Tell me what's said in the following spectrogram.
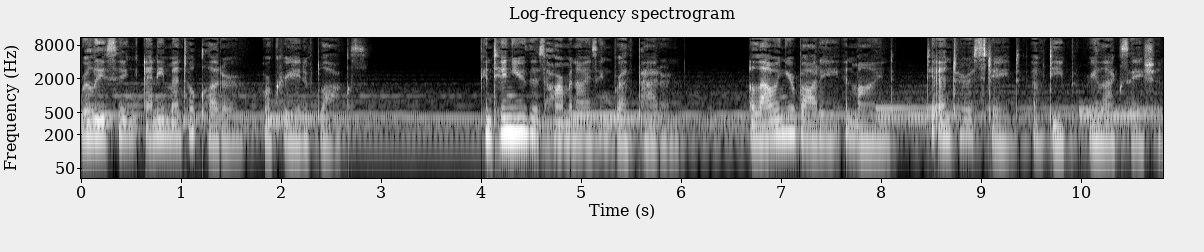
releasing any mental clutter or creative blocks. Continue this harmonizing breath pattern, allowing your body and mind to enter a state of deep relaxation.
